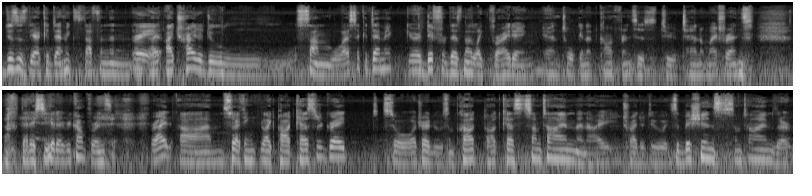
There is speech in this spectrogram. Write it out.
this is the academic stuff, and then right. I, I, try to do some less academic or different. There's not like writing and talking at conferences to ten of my friends that I see at every conference, right? Um, so I think like podcasts are great. So I try to do some podcasts sometime, and I try to do exhibitions sometimes that are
